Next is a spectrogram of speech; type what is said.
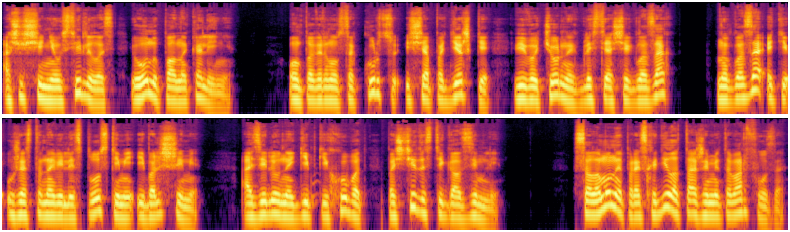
Ощущение усилилось, и он упал на колени. Он повернулся к Курцу, ища поддержки в его черных блестящих глазах, но глаза эти уже становились плоскими и большими, а зеленый гибкий хобот почти достигал земли. С Соломоной происходила та же метаморфоза.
